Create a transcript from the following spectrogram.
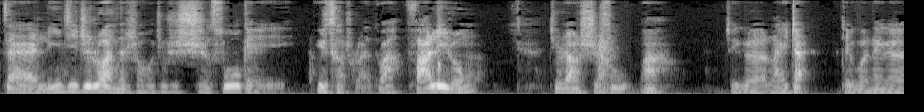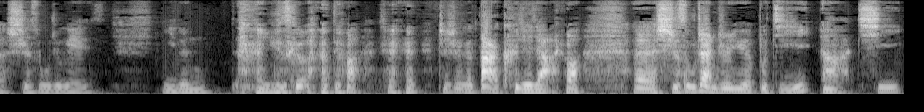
在骊姬之乱的时候，就是史苏给预测出来的，吧？伐丽戎就让史苏啊这个来战，结果那个史苏就给一顿。预测对吧？这是个大科学家是吧？呃，史苏战之曰：“不及啊。”其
